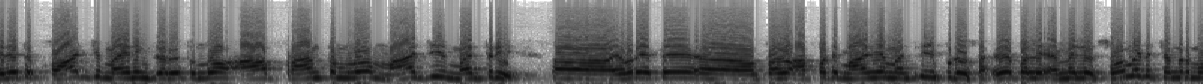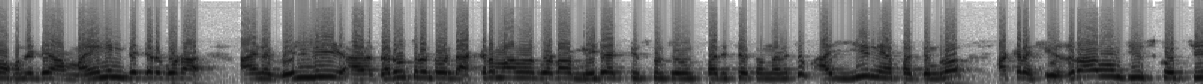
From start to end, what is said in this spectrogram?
ఏదైతే క్వాలిటీ మైనింగ్ జరుగుతుందో ఆ ప్రాంతంలో మాజీ మంత్రి ఎవరైతే అప్పటి మాజీ మంత్రి ఇప్పుడు సర్వేపల్లి ఎమ్మెల్యే సోమిటి చంద్రమోహన్ రెడ్డి ఆ మైనింగ్ దగ్గర కూడా ఆయన వెళ్ళి ఆ జరుగుతున్నటువంటి అక్రమాలను కూడా మీడియాకి తీసుకుంటున్న పరిస్థితి ఉందని ఈ నేపథ్యంలో అక్కడ హిజ్రాలను తీసుకొచ్చి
